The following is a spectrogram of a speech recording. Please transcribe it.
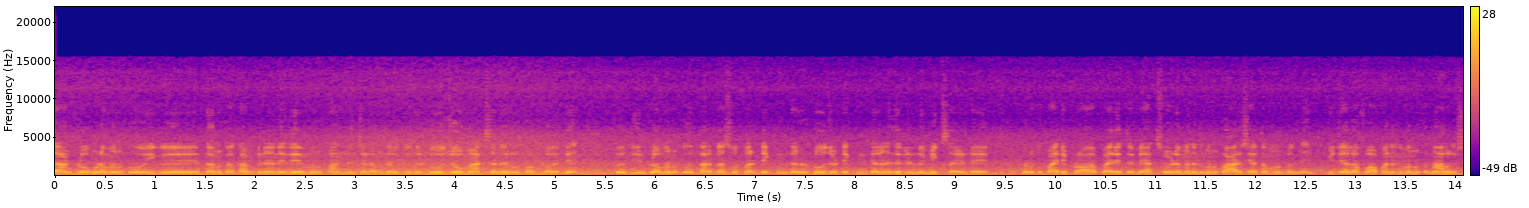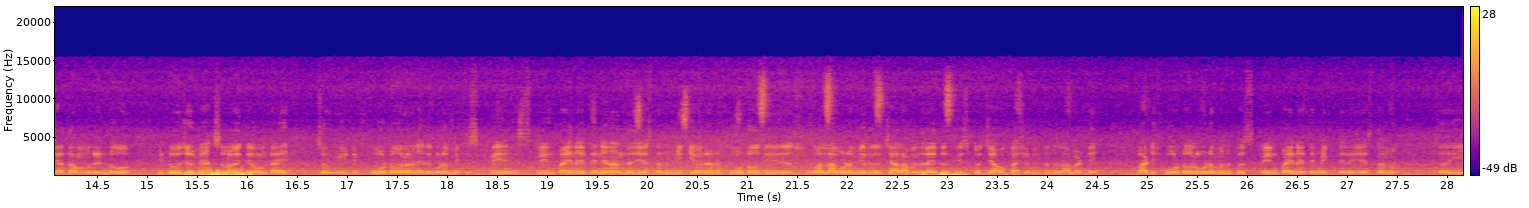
దాంట్లో కూడా మనకు ఈ ధనుక కంపెనీ అనేది మనకు అందించడం జరుగుతుంది. డోజో మ్యాక్స్ అనే రూపంలో అయితే. సో దీంట్లో మనకు తర్గా సూపర్ టెక్నికల్ డోజో టెక్నికల్ అనేది రెండు మిక్స్ అయి ఉంటాయి. మనకు పరి పరితో బ్యాక్ సోడియం అనేది మనకు ఆరు శాతం ఉంటుంది. పిజాలో ఫాప్ అనేది మనకు నాలుగు శాతం. రెండు ఈ డోజో మ్యాక్స్లో అయితే ఉంటాయి. సో వీటి ఫోటోలు అనేది కూడా మీకు స్క్రీన్ స్క్రీన్ పైన అయితే నేను అందజేస్తాను. మీకు ఎవరైనా ఫోటో వల్ల కూడా మీరు చాలామంది రైతులు తీసుకొచ్చే అవకాశం ఉంటుంది కాబట్టి వాటి ఫోటోలు కూడా మనకు స్క్రీన్ పైన అయితే మీకు తెలియజేస్తాను. సో ఈ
